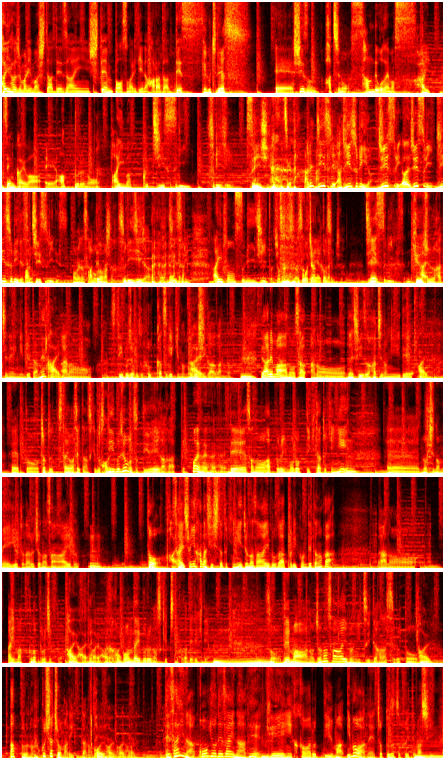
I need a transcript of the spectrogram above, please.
はい始まりました。デザイン視点パーソナリティの原田です、江口です。えーシーズン8の3でございます。はい。前回は、えー、アップルの iMacG3 3G 3G 間違えた。あれ？G3 あ G3 や。G3 あ G3 G3 ですあよ G3 です。ごめんなさい。当てました。僕が 3G じゃなくて G3 iPhone3G とちょっとごちゃっとなりました。G3 ですよね。はい98年に出たね、はい。あのスティーブ・ジョブズ復活劇ののろしが上がった、うん。であれまああのさあのねシーズン8の2ではい。えっ、とちょっと伝え忘れたんですけど、はい。スティーブ・ジョブズっていう映画があって。はいはいはいはい。でそのアップルに戻ってきた時に、うん。えー後の盟友となるジョナサン・アイブ。うん。とはい。最初に話した時にジョナサン・アイブが取り組んでたのが、あの iMac のプロジェクトはいはい。はいはいだからこうボンダイブルーのスケッチとかが出てきて、そう。でまああのジョナサン・アイブについて話すると、はい。アップルの副社長まで行ったので、はいはいはいはい。デザイナー工業デザイナーうん。で経営に関わるっていう、まあ今はねちょっとずつ増えてますし、うん。いわ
